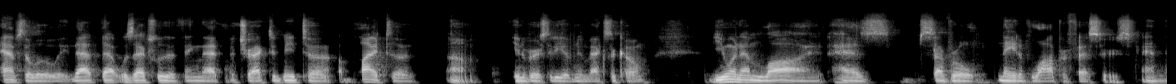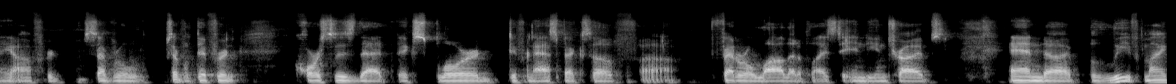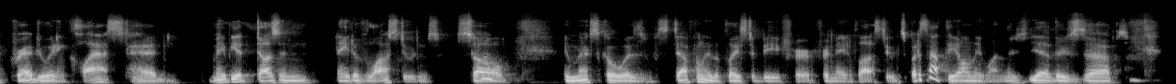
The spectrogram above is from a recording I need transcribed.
Absolutely. That that was actually the thing that attracted me to apply to um, University of New Mexico. UNM Law has several native law professors, and they offered several several different courses that explored different aspects of uh, federal law that applies to Indian tribes. And uh, I believe my graduating class had maybe a dozen native law students. So hmm. New Mexico was, was, definitely the place to be for for native law students, but it's not the only one. There's yeah, there's uh,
